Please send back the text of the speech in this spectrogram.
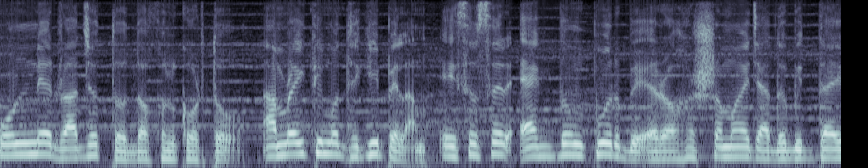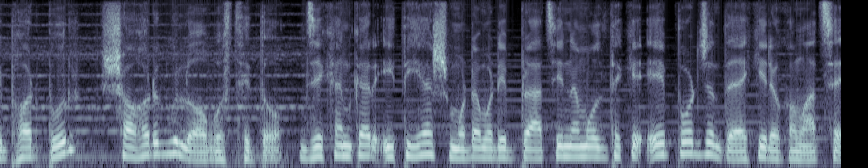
অন্যের রাজত্ব দখল করত। আমরা ইতিমধ্যে কি পেলাম? এসোসের একদম পূর্বে রহস্যময় জাদুবিদ্যায় ভরপুর শহরগুলো অবস্থিত, যেখানকার ইতিহাস মোটামুটি প্রাচীন আমল থেকে এ পর্যন্ত একই রকম আছে।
